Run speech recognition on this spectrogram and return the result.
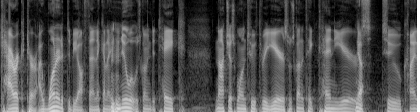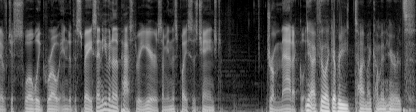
character. I wanted it to be authentic, and I knew it was going to take not just one, two, three years. It was going to take 10 years Yeah. to kind of just slowly grow into the space. And even in the past three years, I mean, this place has changed dramatically. Yeah, I feel like every time I come in here, it's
